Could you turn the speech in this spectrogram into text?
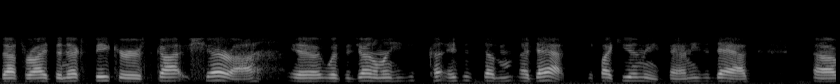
That's right. The next speaker, Scott Schara, uh, was a gentleman. He's just, he's just a, a, dad, just like you and me, Sam. He's a dad uh,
